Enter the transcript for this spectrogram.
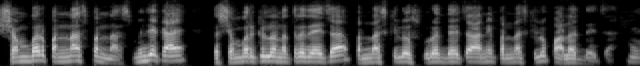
शंभर पन्नास पन्नास म्हणजे काय तर शंभर किलो नत्र द्यायचा पन्नास किलो सुरत द्यायचा आणि पन्नास किलो पालक द्यायचा हो.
